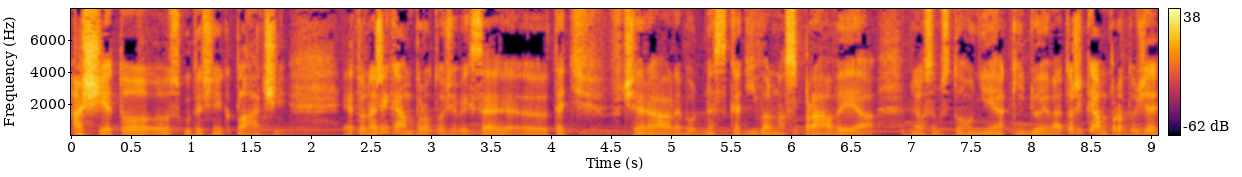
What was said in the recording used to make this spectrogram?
až je to eh, skutečně k pláči. Já to neříkám proto, že bych se eh, teď včera nebo dneska díval na zprávy a měl jsem z toho nějaký dojem. Já to říkám proto, že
